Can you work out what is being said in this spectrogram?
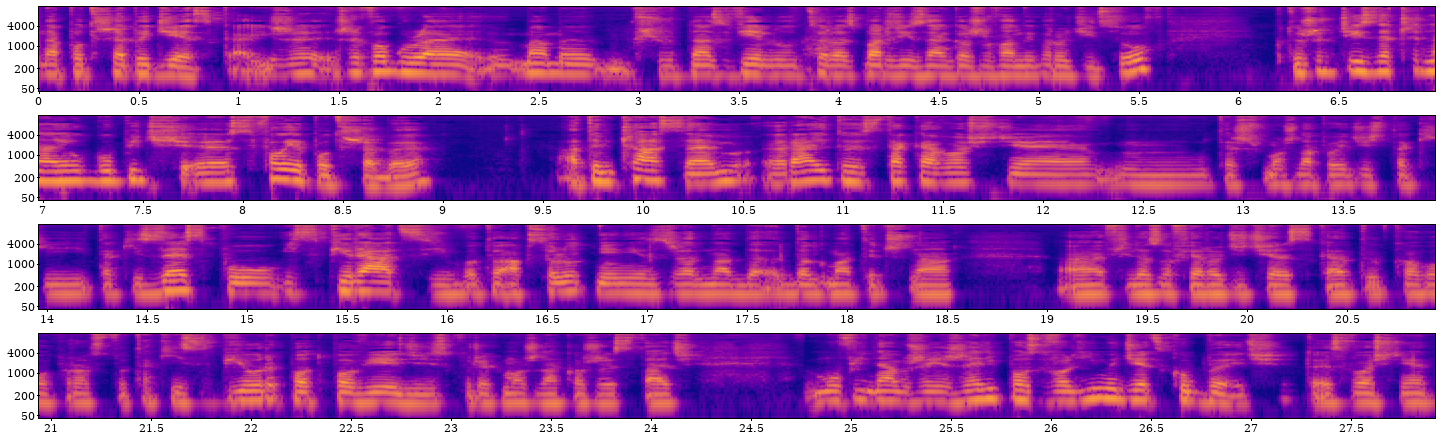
na potrzeby dziecka. I że, że w ogóle mamy wśród nas wielu coraz bardziej zaangażowanych rodziców, którzy gdzieś zaczynają gubić e, swoje potrzeby, a tymczasem raj to jest taka właśnie, mm, też można powiedzieć, taki, taki zespół inspiracji, bo to absolutnie nie jest żadna dogmatyczna e, filozofia rodzicielska, tylko po prostu taki zbiór podpowiedzi, z których można korzystać. Mówi nam, że jeżeli pozwolimy dziecku być, to jest właśnie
